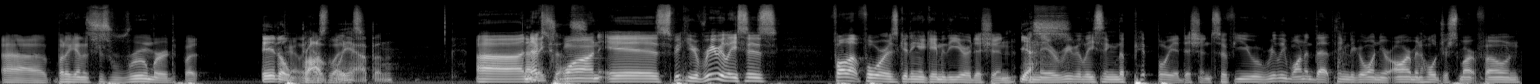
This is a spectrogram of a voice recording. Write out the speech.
Uh, but again, it's just rumored. But It'll probably happen. uh, next one is speaking of re-releases. Fallout 4 is getting a Game of the Year edition, Yes. and they are re-releasing the Pip-Boy edition. So if you really wanted that thing to go on your arm and hold your smartphone,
